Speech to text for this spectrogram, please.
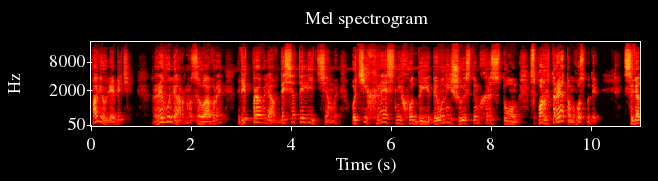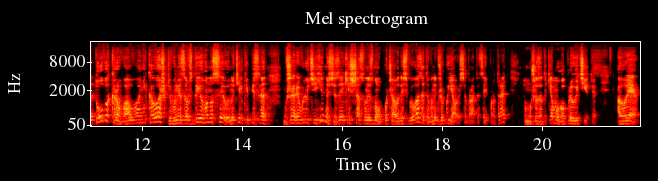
Павел Лебідь регулярно з лаври відправляв десятиліттями оці хресні ходи, де вони йшли з тим хрестом, з портретом, господи, святого кровавого Ніколашки. Вони завжди його носили. Ну тільки після вже Революції Гідності, за якийсь час вони знову почали десь вилазити, вони вже боялися брати цей портрет, тому що за таке могло прилетіти. Але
